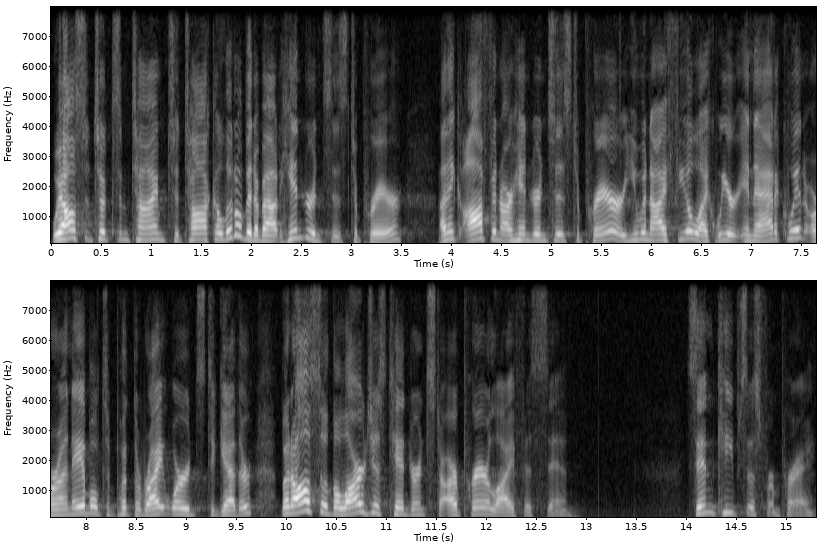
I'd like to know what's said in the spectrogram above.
We also took some time to talk a little bit about hindrances to prayer. I think often our hindrances to prayer are you and I feel like we are inadequate or unable to put the right words together, but also the largest hindrance to our prayer life is sin. Sin keeps us from praying.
